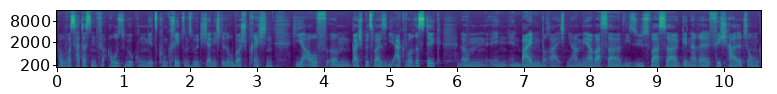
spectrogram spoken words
aber was hat das denn für Auswirkungen jetzt konkret? Sonst würde ich ja nicht darüber sprechen, hier auf ähm, beispielsweise die Aquaristik ähm, in, in beiden Bereichen, ja, Meerwasser wie Süßwasser, generell Fischhaltung,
